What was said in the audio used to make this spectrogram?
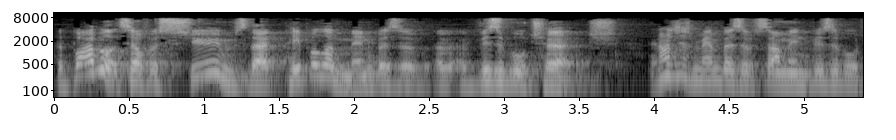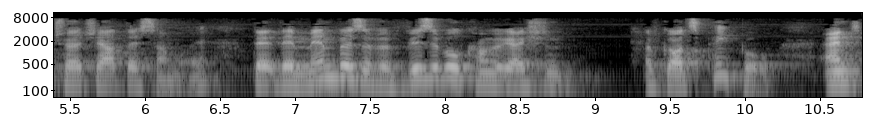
the Bible itself assumes that people are members of a visible church. They're not just members of some invisible church out there somewhere. They're, they're members of a visible congregation of God's people. And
